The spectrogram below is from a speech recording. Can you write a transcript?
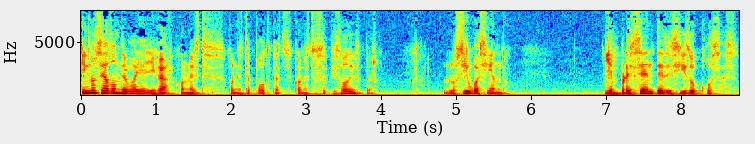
Y no sé a dónde vaya a llegar con este, con este podcast, con estos episodios, pero lo sigo haciendo. Y en presente decido cosas.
